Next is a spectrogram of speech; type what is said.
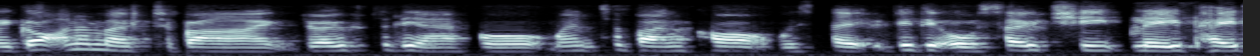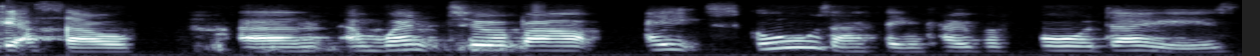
We got on a motorbike, drove to the airport, went to Bangkok. We stayed, did it all so cheaply, paid it ourselves, um, and went to about eight schools, I think, over four days.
